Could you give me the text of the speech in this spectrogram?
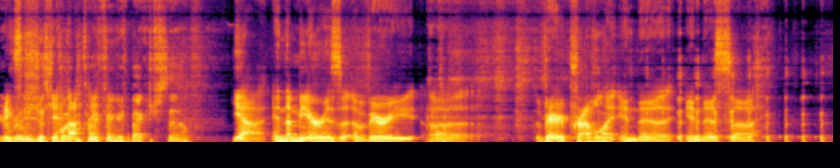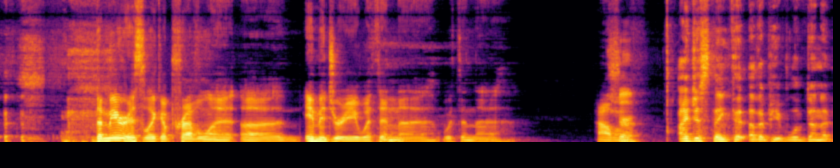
you're really just yeah. pointing three fingers back at yourself Yeah, and the mirror is a very, uh, very prevalent in the in this. Uh, the mirror is like a prevalent uh, imagery within the within the album. Sure. i just think that other people have done it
